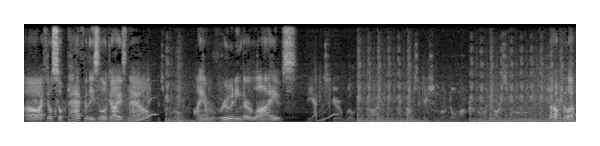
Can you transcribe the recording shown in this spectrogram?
Oh, I feel so bad for these little guys now. Like this world, I am ruining their lives. The atmosphere will be gone, and oxidation will no longer ruin our smooth Oh, hello.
